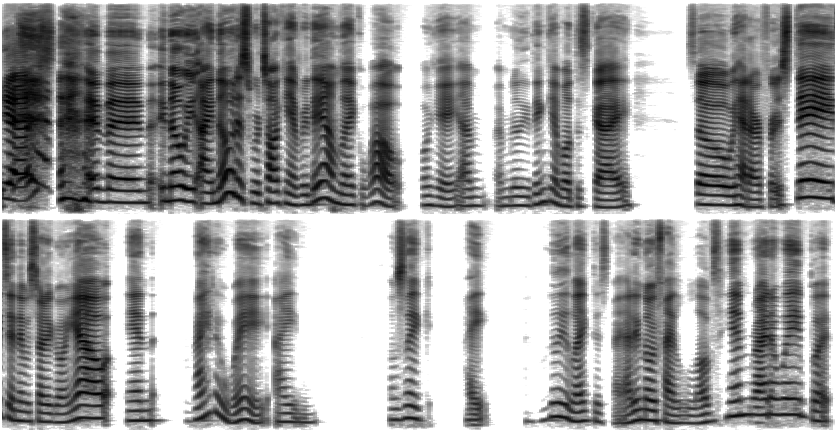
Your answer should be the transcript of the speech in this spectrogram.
yes. And then, you know, I noticed we're talking every day. I'm like, wow, okay, I'm I'm really thinking about this guy. So we had our first date and then we started going out. And right away, I I was like, I, I really like this guy. I didn't know if I loved him right away, but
